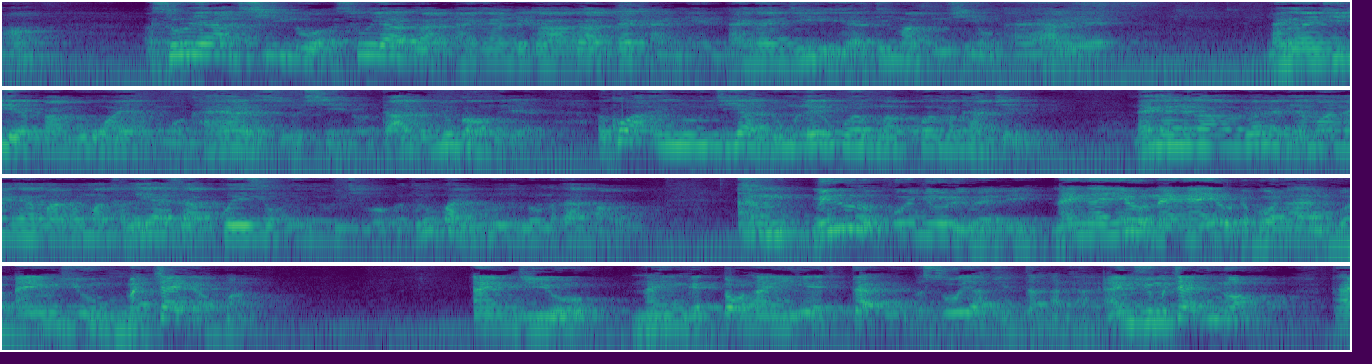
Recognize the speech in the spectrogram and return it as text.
နော်အစိုးရရှိလို့အစိုးရကနိုင်ငံတကာကလက်ခံတယ်နိုင်ငံကြီးတွေကအတိမပြုရှင်ကိုခံရတယ်နိုင်ငံကြီးတွေကပံ့ပိုးဝိုင်းရမှုကိုခံရတယ်ဆိုလို့ရှိရင်တော့ဒါတစ်မျိုးကောင်းသေးတယ်အခုက NUG ကလူမလေးခွဲမခွဲမခန့်ဖြစ်နေပြီနိုင်ငံတကာမပြောနဲ့မြန်မာနိုင်ငံမှာတော့မှခလေးအစားပွေးဆုံး NUG ကိုဘယ်သူမှလူလို့သူလို့မတတ်ပါဘူးအမ်မင်းတို့လိုခွေးမျိုးတွေပဲလေနိုင်ငံရေးကိုနိုင်ငံရေးကိုတဘောထားတဲ့လူက ING ကိုမကြိုက်တော့မှ ING ကိုနိုင်ငံတော်နိုင်ငံရေးရဲ့တက်ဦးအစိုးရဖြစ်တတ်မှတ်ထားတယ် ING ကိုမကြိုက်ဘူးနော်ဒါ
